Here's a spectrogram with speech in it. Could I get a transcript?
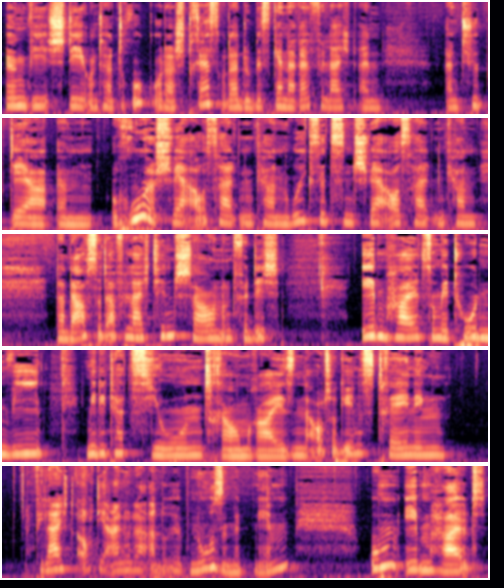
irgendwie stehe unter Druck oder Stress oder du bist generell vielleicht ein, ein Typ, der ähm, Ruhe schwer aushalten kann, ruhig sitzen schwer aushalten kann, dann darfst du da vielleicht hinschauen und für dich eben halt so Methoden wie Meditation, Traumreisen, autogenes Training, vielleicht auch die ein oder andere Hypnose mitnehmen, um eben halt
